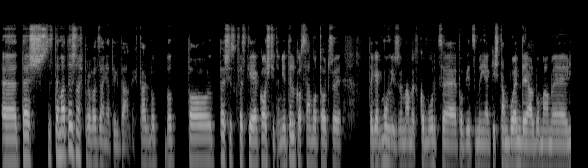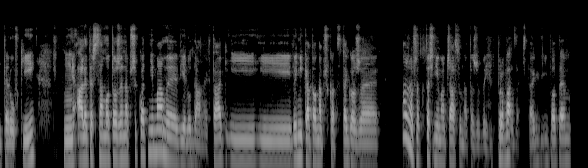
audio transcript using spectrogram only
e, też systematyczność wprowadzania tych danych, tak, bo, bo to też jest kwestia jakości, to nie tylko samo to, czy tak jak mówisz, że mamy w komórce powiedzmy jakieś tam błędy albo mamy literówki, mm, ale też samo to, że na przykład nie mamy wielu danych, tak? I, i wynika to na przykład z tego, że no, na przykład ktoś nie ma czasu na to, żeby je wprowadzać, tak? I potem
